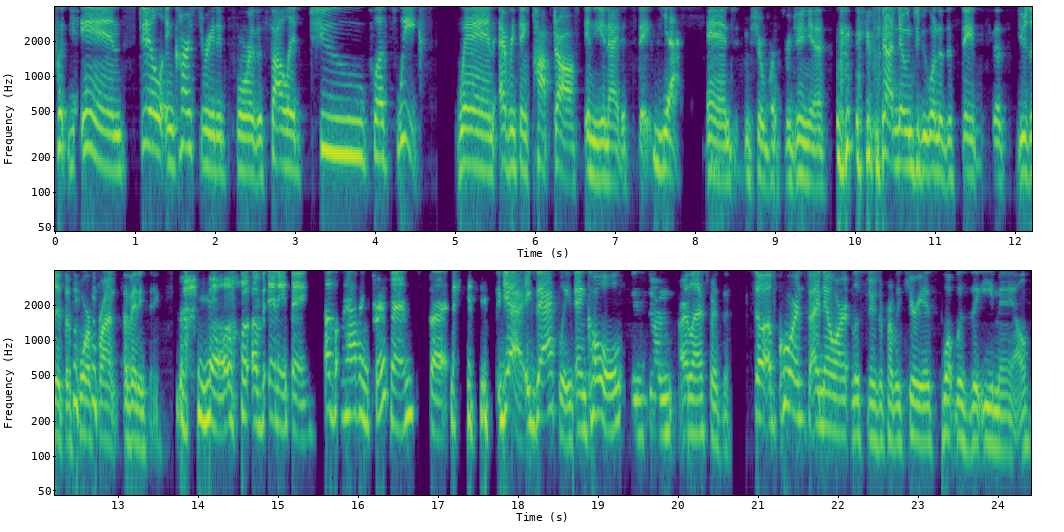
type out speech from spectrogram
put you in still incarcerated for the solid two plus weeks when everything popped off in the United States. Yes. And I'm sure West Virginia is not known to be one of the states that's usually at the forefront of anything. No, of anything. Of having prisons, but yeah, exactly. And Cole, is on our last president. So, of course, I know our listeners are probably curious what was the email,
